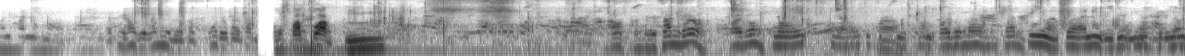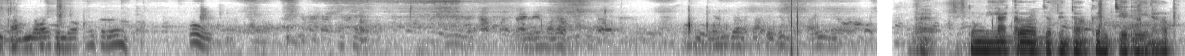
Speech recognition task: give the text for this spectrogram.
อา ที่เขาเห็นทั้งนี้เดียวกับผู้เดียวกันครับความกว้างอืมเอาบันไดสั้นเด้อคอยลงร้อยร้อยสิบสี่ขั้นคอยลงมามันสั้นยิ่งหน่อยกว่าอันนั้นอีกนะที่ถึงมันสามร้อยคนเดียวนี่จะลงโอ้ตรงนี้ก็จะเป็นทางขึ้นเจดีย์นะครับเป็น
